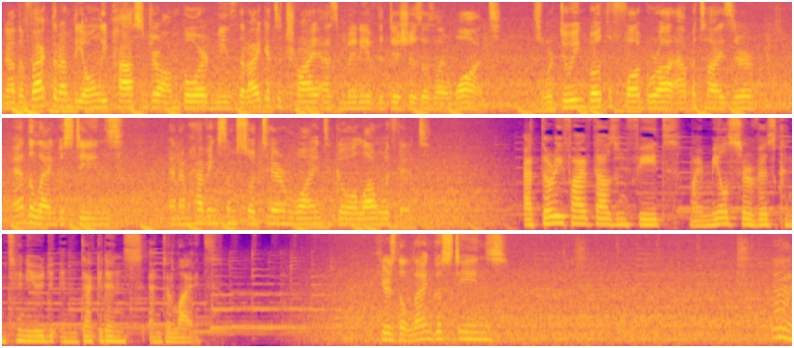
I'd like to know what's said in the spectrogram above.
Now the fact that I'm the only passenger on board means that I get to try as many of the dishes as I want. So we're doing both the foie gras appetizer and the langoustines, and I'm having some Sauternes wine to go along with it. At 35,000 feet, my meal service continued in decadence and delight. Here's the langoustines. Mmm.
